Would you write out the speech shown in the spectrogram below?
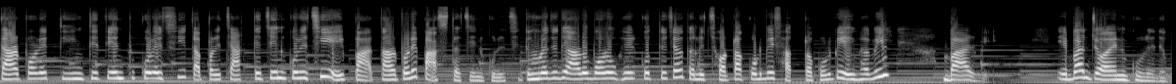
তারপরে তিনটে চেন করেছি, তারপরে চারটে চেন করেছি, এই তারপরে পাঁচটা চেন করেছি। তোমরা যদি আরও বড় ঘের করতে চাও, তাহলে ছটা করবে, সাতটা করবে, এইভাবেই বাড়বে। এবার জয়েন করে দেব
